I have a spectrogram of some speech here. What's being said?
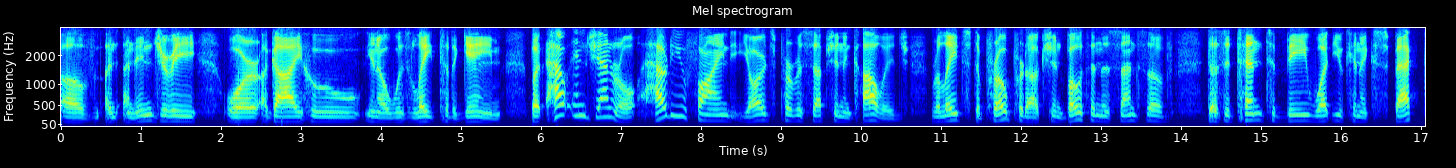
of an, an injury or a guy who you know was late to the game. But how, in general, how do you find yards per reception in college relates to pro production, both in the sense of does it tend to be what you can expect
